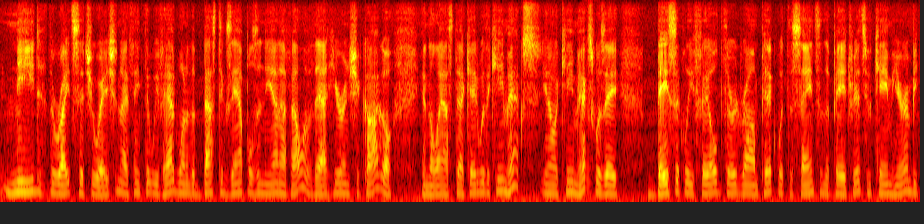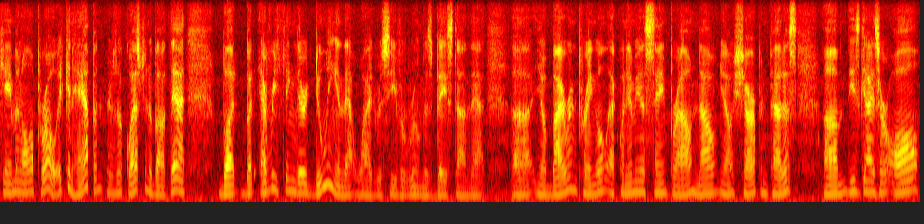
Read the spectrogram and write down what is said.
need the right situation. I think that we've had one of the best examples in the NFL of that here in Chicago in the last decade with Akiem Hicks. You know, Akiem Hicks was a basically failed third round pick with the Saints and the Patriots who came here and became an all pro. It can happen. There's no question about that. But but everything they're doing in that wide receiver room is based on that. Uh, you know, Byron Pringle, Equanimeous St. Brown, now, you know, Sharpe and Pettis. Um, these guys are all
